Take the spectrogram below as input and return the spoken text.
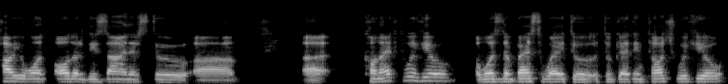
how you want other designers to uh, uh, connect with you? What's the best way to to get in touch with you?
